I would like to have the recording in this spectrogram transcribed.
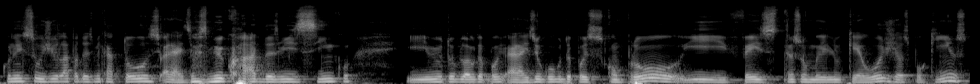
quando ele surgiu lá para 2014, aliás, 2004, 2005, e o YouTube logo depois, aliás, o Google depois comprou e fez, transformou ele no que é hoje, aos pouquinhos.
